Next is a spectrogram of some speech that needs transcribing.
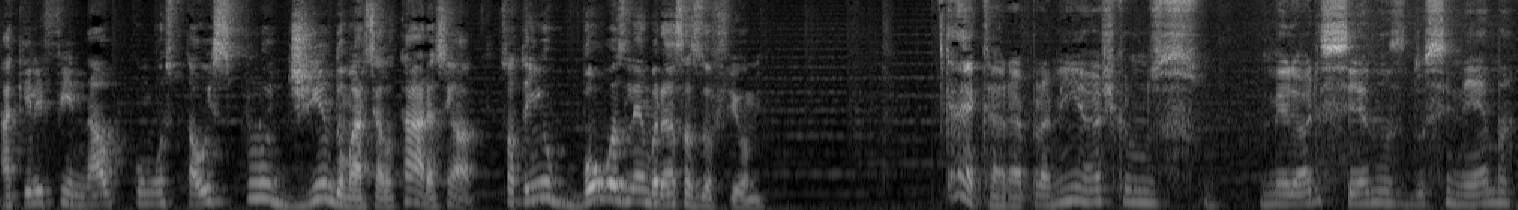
aquele final com o hospital explodindo, Marcelo. Cara, assim, ó, só tenho boas lembranças do filme. É, cara, para mim eu acho que é um dos melhores cenas do cinema,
